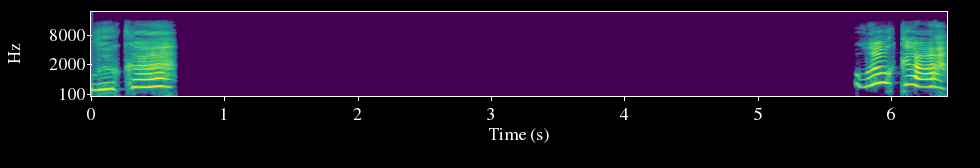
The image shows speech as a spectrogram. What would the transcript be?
Luca? Luca!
